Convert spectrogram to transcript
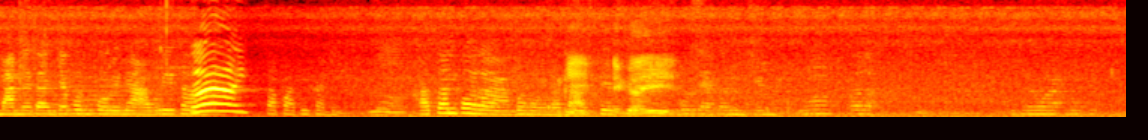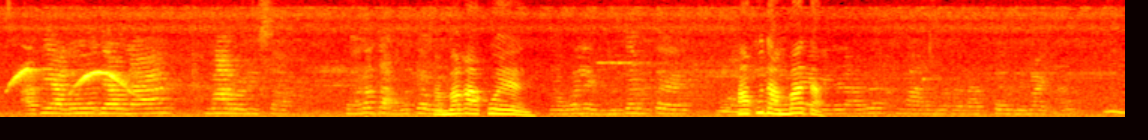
मान्यतांच्या पण पोरीने आवरी चपाती काढली मग. खातान पोरा भरवला हे- पाच ते हे काय आहे? मग चला. आधी आलो देवना मारोडी परत थांबा काकू आहे काकू थांबा आता हम्म.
